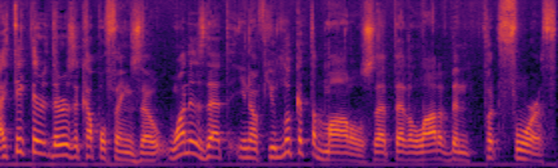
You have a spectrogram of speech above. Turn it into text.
I think there there is a couple things though. One is that you know if you look at the models that that a lot have been put forth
